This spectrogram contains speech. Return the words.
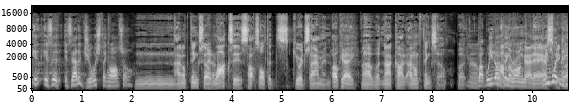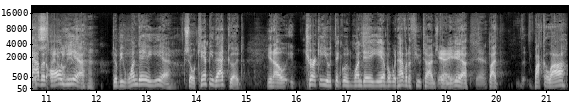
i- Is it is that a Jewish thing also? Mm, I don't think so. Lox is salt, salted s- cured salmon. Okay. Uh, but not cod. I don't think so. But But we don't. I'm think- the wrong guy to ask. We wouldn't because have it all year. There'd be one day a year, so it can't be that good. You know, turkey you would think would one day a year, but would have it a few times Yeah, during the yeah, year. yeah. But bacala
